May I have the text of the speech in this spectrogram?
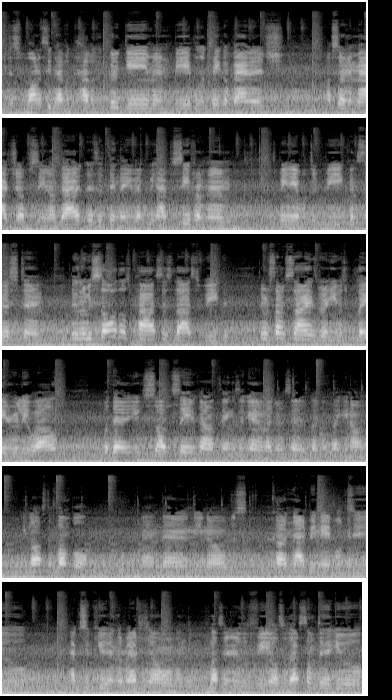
you just want to see him have a, have a good game and be able to take advantage of certain matchups. You know, that is the thing that you, we have to see from him, being able to be consistent. Because we saw those passes last week, there were some signs where he was playing really well, but then you saw the same kind of things again. Like I said, like, like you know, he lost the fumble, and then, you know, just of not being able to execute in the red zone and the plus into the field. So that's something that you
